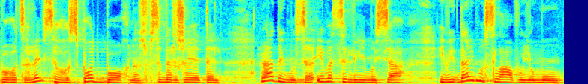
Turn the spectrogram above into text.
Богоцарився Господь Бог наш Вседержитель. Радуймося і веселімося, і віддаймо славу йому,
